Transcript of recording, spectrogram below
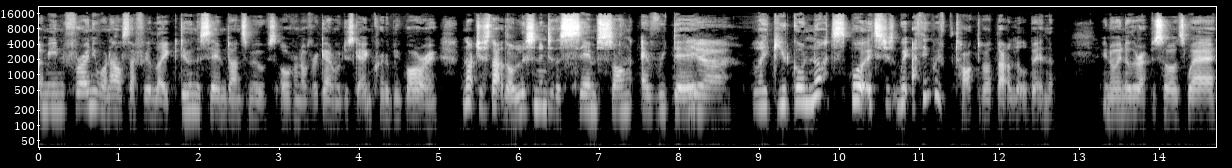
I mean, for anyone else, I feel like doing the same dance moves over and over again would just get incredibly boring. Not just that though, listening to the same song every day. Yeah. Like, you'd go nuts, but it's just, we, I think we've talked about that a little bit in the, you know, in other episodes where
